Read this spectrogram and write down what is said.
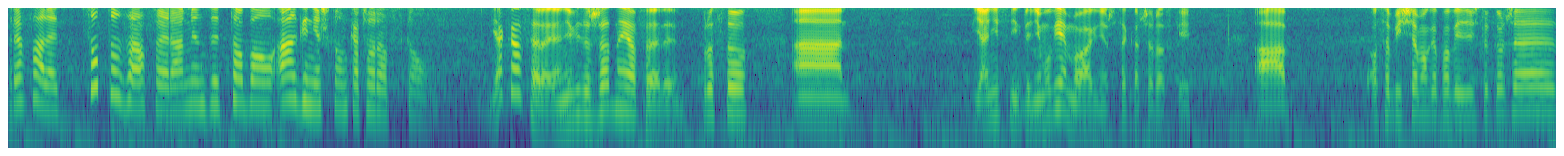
Rafale, co to za afera między tobą a Agnieszką Kaczorowską? Jaka afera? Ja nie widzę żadnej afery. Po prostu a, ja nic nigdy nie mówiłem o Agnieszce Kaczorowskiej. A osobiście mogę powiedzieć tylko, że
